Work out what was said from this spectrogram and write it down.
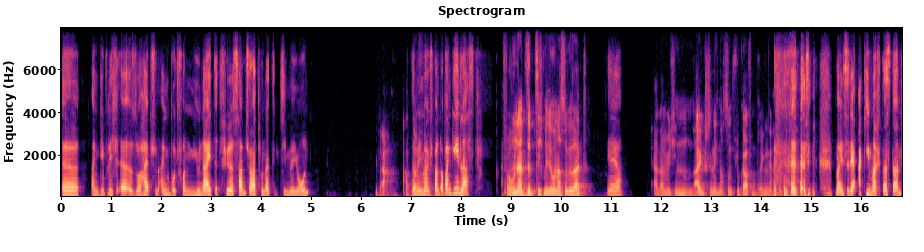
äh, angeblich äh, so halb schon Angebot von United für Sancho hat, 170 Millionen, Ja, ab dann bin ich mal gespannt, ob er ihn gehen lässt. Für 170 Millionen hast du gesagt? Ja, ja. Ja, dann würde ich ihn eigenständig noch zum Flughafen bringen. Ja. Meinst du, der Aki macht das dann?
